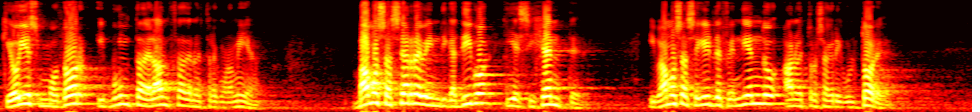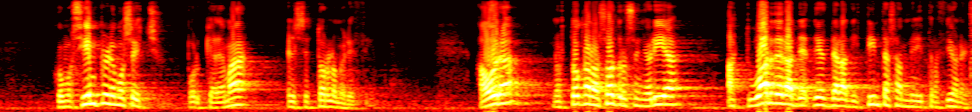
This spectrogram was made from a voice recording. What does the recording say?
que hoy es motor y punta de lanza de nuestra economía. Vamos a ser reivindicativos y exigentes y vamos a seguir defendiendo a nuestros agricultores, como siempre lo hemos hecho, porque además el sector lo merece. Ahora nos toca a nosotros, señorías, actuar desde las distintas administraciones,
